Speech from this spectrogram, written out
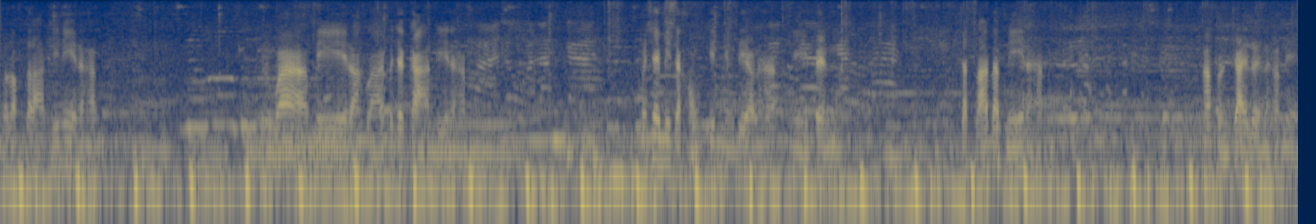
สำหรับตลาดที่นี่นะครับหรือว่ามีหลากหลายบรรยากาศดีนะครับ ไม่ใช่มีแต่ของกินอย่างเดียวนะฮะนี่เป็นจัดร้านแบบนี้นะครับน่าสนใจเลยนะครับนี่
